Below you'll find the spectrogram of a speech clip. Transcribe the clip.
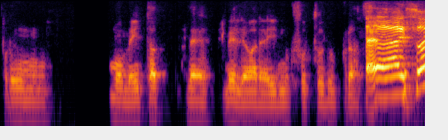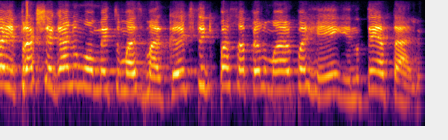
para um momento né, melhor aí no futuro próximo. É isso aí, para chegar no momento mais marcante tem que passar pelo maior perrengue, não tem atalho,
